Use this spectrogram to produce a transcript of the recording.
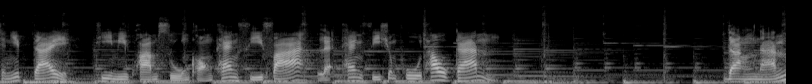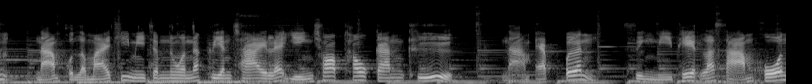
ชนิดใดที่มีความสูงของแท่งสีฟ้าและแท่งสีชมพูเท่ากัน ดังนั้น น้ำผลไม้ที่มีจำนวนนักเรียนชายและหญิงชอบเท่ากันคือ น้ำแอปเปิ้ลซึ่งมีเพศละ 3 คน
